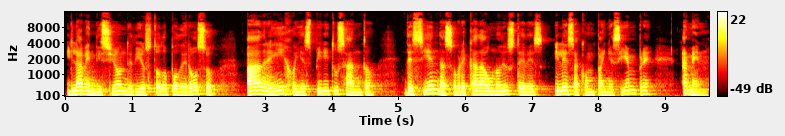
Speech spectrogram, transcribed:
Y la bendición de Dios Todopoderoso, Padre, Hijo y Espíritu Santo, descienda sobre cada uno de ustedes y les acompañe siempre. Amén.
